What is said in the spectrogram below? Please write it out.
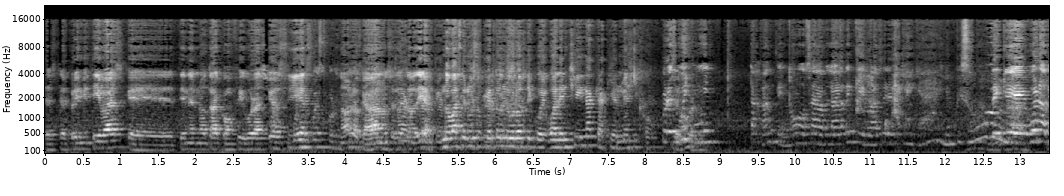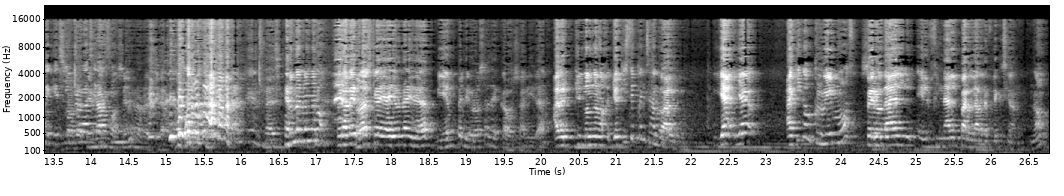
este, primitivas que tienen otra configuración, Así Por es. supuesto, por ¿no? Lo que hablábamos el otro día. No va a ser un sujeto neurótico igual en China que aquí en México. Pero es muy, muy tajante, ¿no? O sea, hablar de que va a ser... Ay, ya, ya empezó. De que, bueno, de que siempre va a ser así. ¿eh? No, no, no, no. Pero a ver, No, es que ahí hay una idea bien peligrosa de causalidad. A ver, yo, no, no, no, yo aquí estoy pensando algo. Ya, ya, aquí concluimos, pero da el, el final para la reflexión, ¿no?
